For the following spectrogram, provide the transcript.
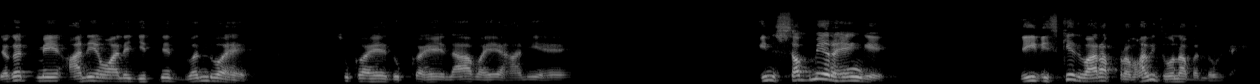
जगत में आने वाले जितने द्वंद्व है, सुख है, दुख है, लाभ है, हानि है, इन सब में रहेंगे, लेकिन इसके द्वारा प्रभावित होना बंद हो जाएँगे।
